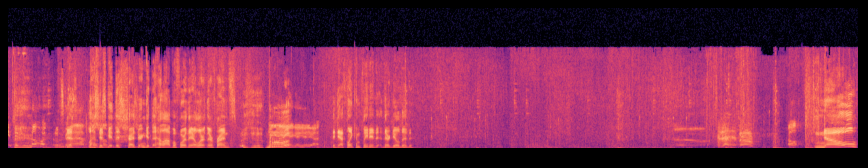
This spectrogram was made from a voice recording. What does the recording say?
You didn't know what was gonna just, happen. let's just get this treasure and get the hell out before they alert their friends. Yeah, yeah, yeah, yeah, yeah. They definitely completed their gilded. Is that Hippo? Oh, No,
